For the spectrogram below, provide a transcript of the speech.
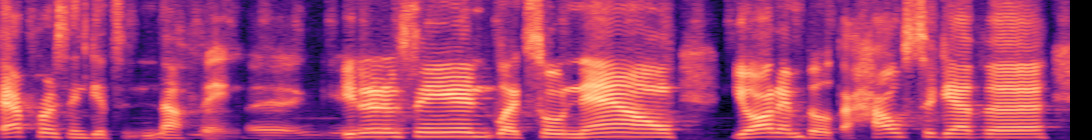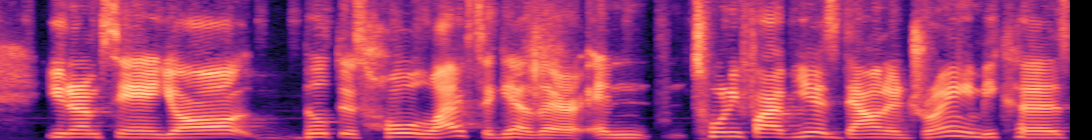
that person gets nothing. Nothing, You know what. I'm saying? Like, so now y'all done built a house together. You know what I'm saying? Y'all built this whole life together and 25 years down a drain because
